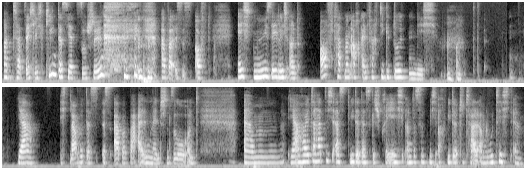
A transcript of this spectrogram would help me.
und tatsächlich klingt das jetzt so schön, aber es ist oft echt mühselig und oft hat man auch einfach die Geduld nicht. Mhm. Und ja, ich glaube, das ist aber bei allen Menschen so. Und ähm, ja, heute hatte ich erst wieder das Gespräch und das hat mich auch wieder total ermutigt, ähm,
